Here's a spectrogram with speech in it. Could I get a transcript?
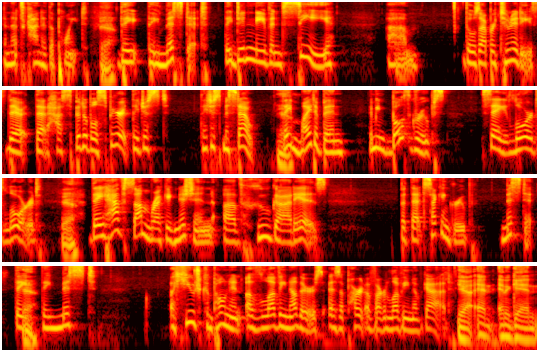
and that's kind of the point yeah. they they missed it they didn't even see um, those opportunities that that hospitable spirit they just they just missed out yeah. they might have been i mean both groups say lord lord yeah they have some recognition of who god is but that second group missed it. They yeah. they missed a huge component of loving others as a part of our loving of God. Yeah, and and again,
